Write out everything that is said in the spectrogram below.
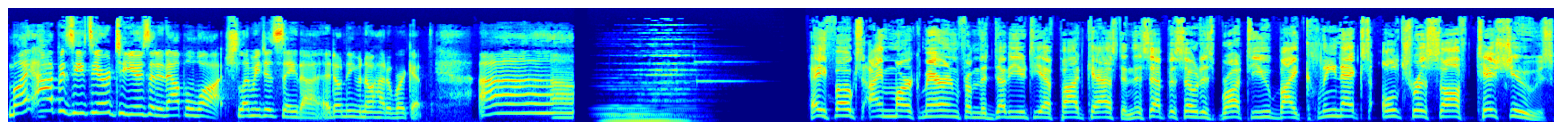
my app is easier to use than an Apple Watch. Let me just say that I don't even know how to work it. Uh... Hey, folks, I'm Marc Maron from the WTF podcast, and this episode is brought to you by Kleenex Ultra Soft Tissues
